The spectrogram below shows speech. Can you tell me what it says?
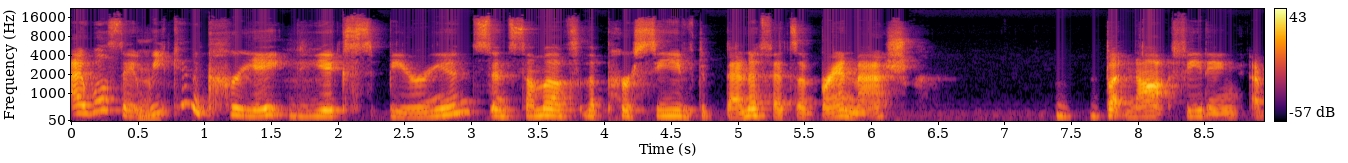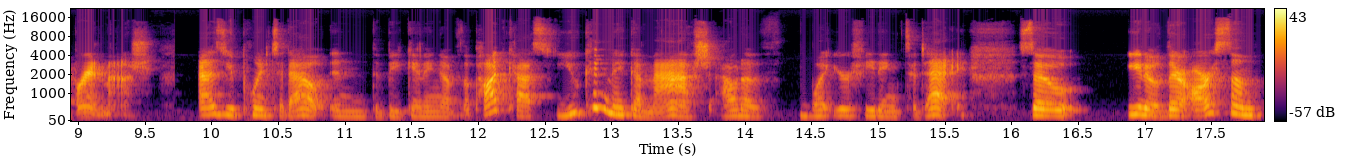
I will say yeah. we can create the experience and some of the perceived benefits of bran mash, but not feeding a bran mash. As you pointed out in the beginning of the podcast, you can make a mash out of what you're feeding today. So, you know, there are some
